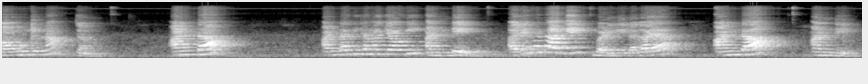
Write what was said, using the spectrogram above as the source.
गुना जमा। अंडा अंडा की जमा क्या होगी? अंडे। अरे हटा के बढ़िए लगाया। अंडा, अंडे।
